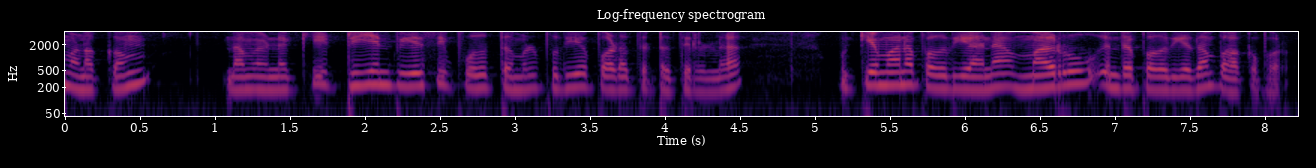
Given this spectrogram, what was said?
வணக்கம். நம்ம இன்னைக்கு டிஎன்பிஎஸ்சி பொதுத்தமிழ் புதிய பாடத்திட்டத்தில் உள்ள முக்கியமான பகுதியான மறு என்ற பகுதியை தான் பார்க்க போகிறோம்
